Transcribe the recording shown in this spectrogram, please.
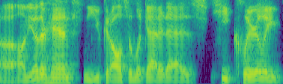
Uh, on the other hand, you could also look at it as he clearly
